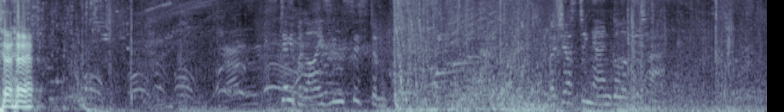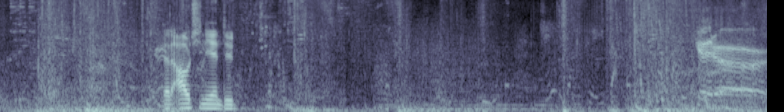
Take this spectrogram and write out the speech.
Mobility angle of attack. Got ouch in the end, dude. Get her!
